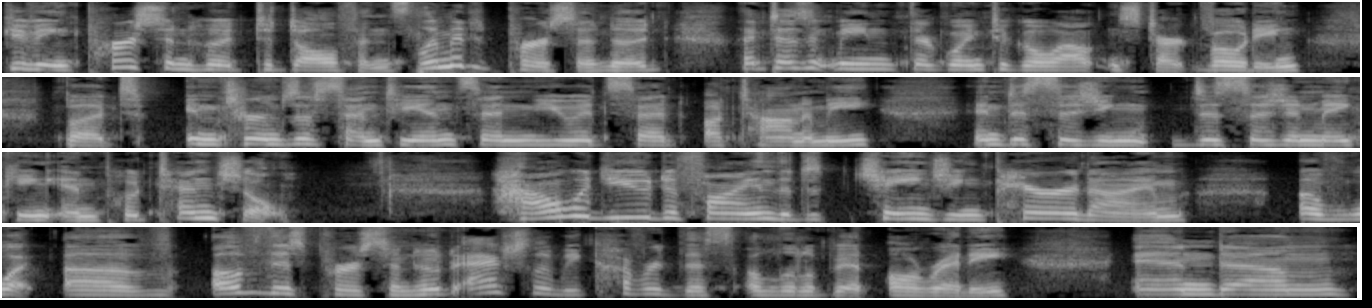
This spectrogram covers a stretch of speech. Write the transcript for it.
giving personhood to dolphins, limited personhood. That doesn't mean they're going to go out and start voting, but in terms of sentience, and you had said autonomy and decision decision making and potential. How would you define the changing paradigm of what of of this personhood? Actually, we covered this a little bit already, and um,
